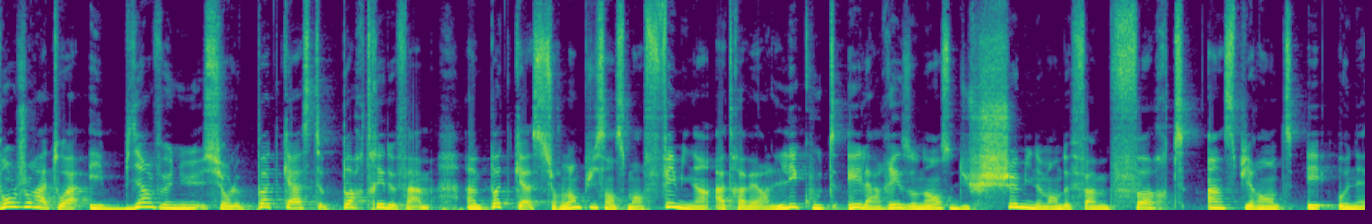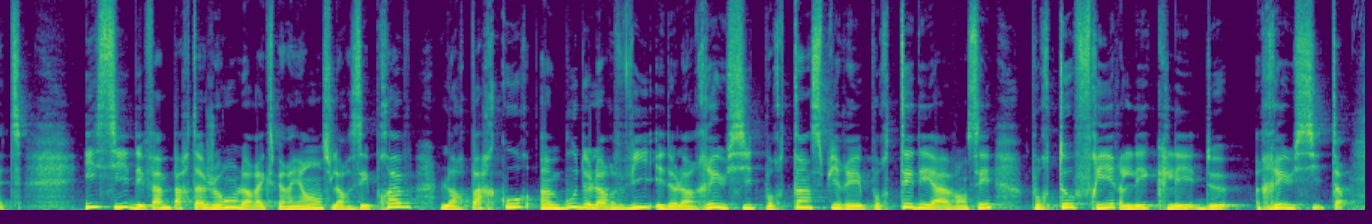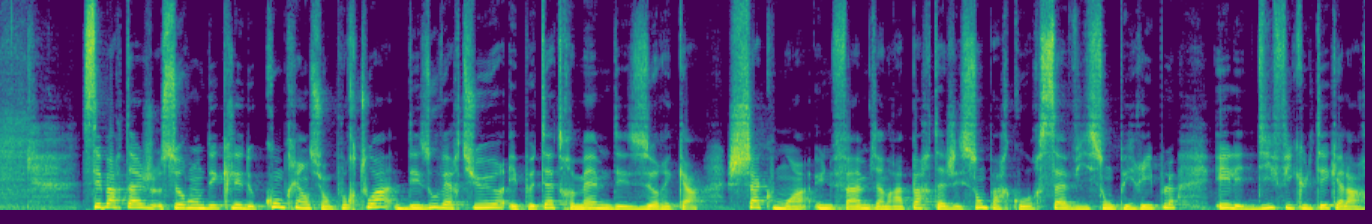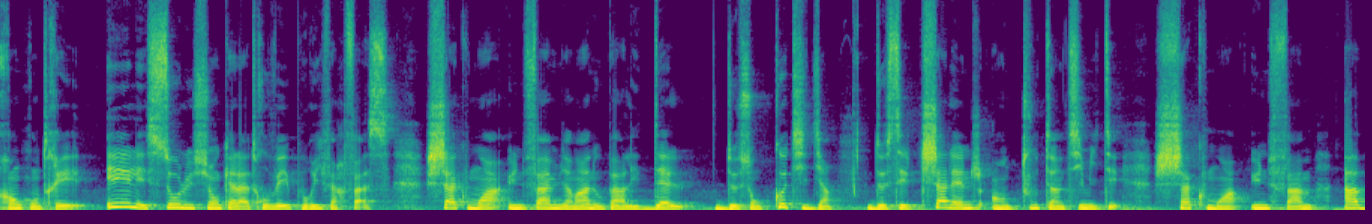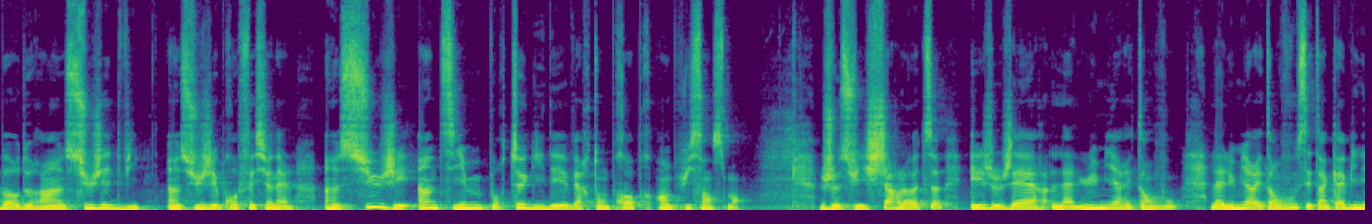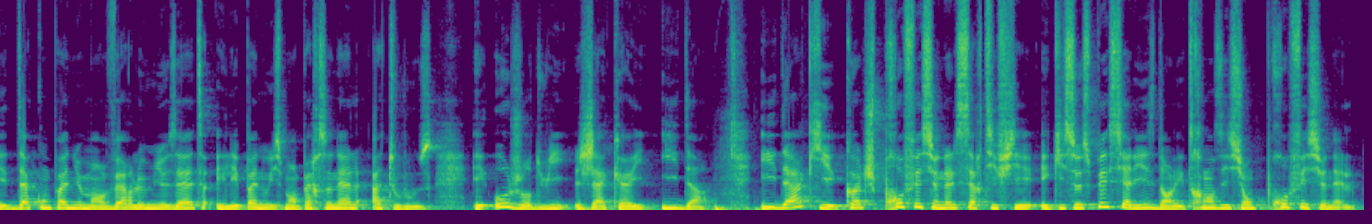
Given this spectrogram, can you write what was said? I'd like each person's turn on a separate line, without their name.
Bonjour à toi et bienvenue sur le podcast Portrait de femme, un podcast sur l'empuissancement féminin à travers l'écoute et la résonance du cheminement de femmes fortes, inspirantes et honnêtes. Ici, des femmes partageront leur expérience, leurs épreuves, leur parcours, un bout de leur vie et de leur réussite pour t'inspirer, pour t'aider à avancer, pour t'offrir les clés de réussite. Ces partages seront des clés de compréhension pour toi, des ouvertures et peut-être même des eureka. Chaque mois, une femme viendra partager son parcours, sa vie, son périple et les difficultés qu'elle a rencontrées et les solutions qu'elle a trouvées pour y faire face. Chaque mois, une femme viendra nous parler d'elle, de son quotidien, de ses challenges en toute intimité. Chaque mois, une femme abordera un sujet de vie, un sujet professionnel, un sujet intime pour te guider vers ton propre empuissancement. Je suis Charlotte et je gère La Lumière est en vous. La Lumière est en vous, c'est un cabinet d'accompagnement vers le mieux-être et l'épanouissement personnel à Toulouse. Et aujourd'hui, j'accueille Ida. Ida qui est coach professionnel certifié et qui se spécialise dans les transitions professionnelles.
